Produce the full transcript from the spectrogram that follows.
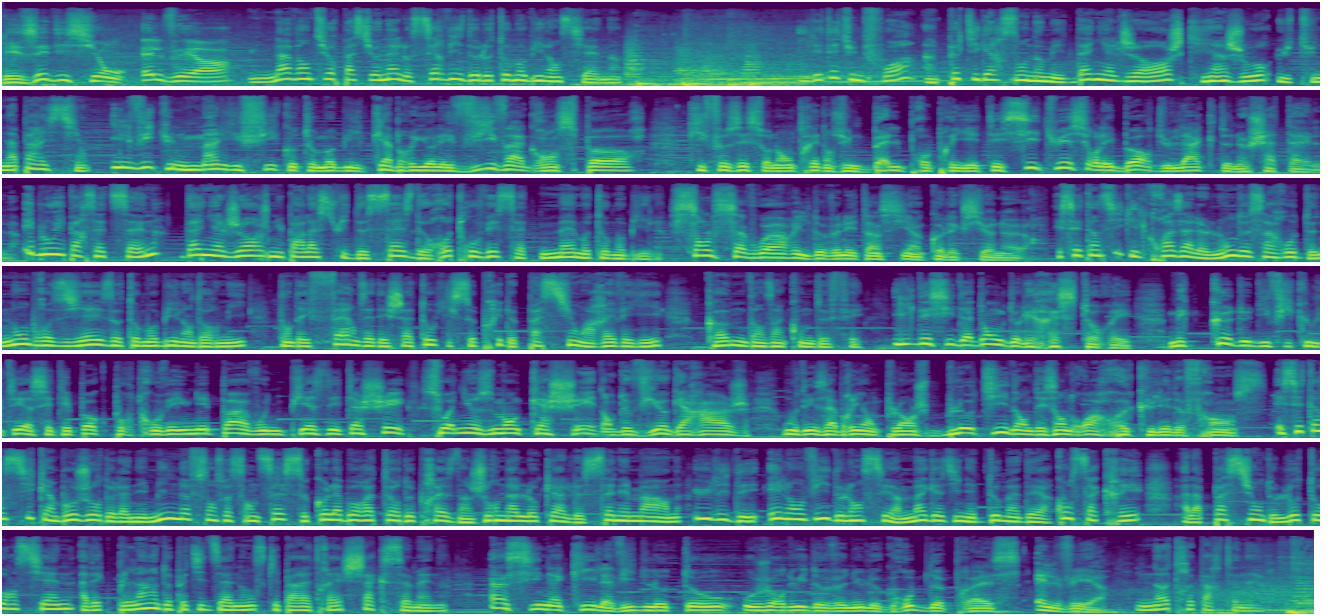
Les éditions LVA. Une aventure passionnelle au service de l'automobile ancienne. Il était une fois un petit garçon nommé Daniel George qui un jour eut une apparition. Il vit une magnifique automobile cabriolet Viva Grand Sport qui faisait son entrée dans une belle propriété située sur les bords du lac de Neuchâtel. Ébloui par cette scène, Daniel George n'eut par la suite de cesse de retrouver cette même automobile. Sans le savoir, il devenait ainsi un collectionneur. Et c'est ainsi qu'il croisa le long de sa route de nombreuses vieilles automobiles endormies dans des fermes et des châteaux qu'il se prit de passion à réveiller comme dans un conte de fées. Il décida donc de les restaurer. Mais que de difficultés à cette époque pour trouver une épave ou une pièce détachée, soigneusement cachée dans de vieux garages ou des abris en planches blottis dans des endroits reculés de France. Et c'est ainsi qu'un beau jour de l'année 1976, ce collaborateur de presse d'un journal local de Seine-et-Marne eut l'idée et l'envie de lancer un magazine hebdomadaire consacré à la passion de l'auto ancienne avec plein de petites annonces qui paraîtraient chaque semaine. Ainsi naquit la vie de l'auto, aujourd'hui devenu le groupe de presse LVA. Notre partenaire.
